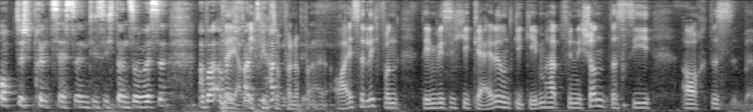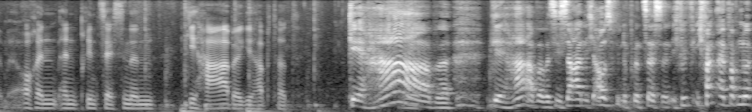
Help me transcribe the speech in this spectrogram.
optisch Prinzessinnen, die sich dann so, weißt du, aber, aber naja, ich fand, ich die hatten, so von, äußerlich, von dem, wie sie sich gekleidet und gegeben hat, finde ich schon, dass sie auch, das, auch ein, ein Prinzessinnen-Gehabe gehabt hat. Gehabe, Gehabe, aber sie sah nicht aus wie eine Prinzessin. Ich, ich fand einfach nur,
